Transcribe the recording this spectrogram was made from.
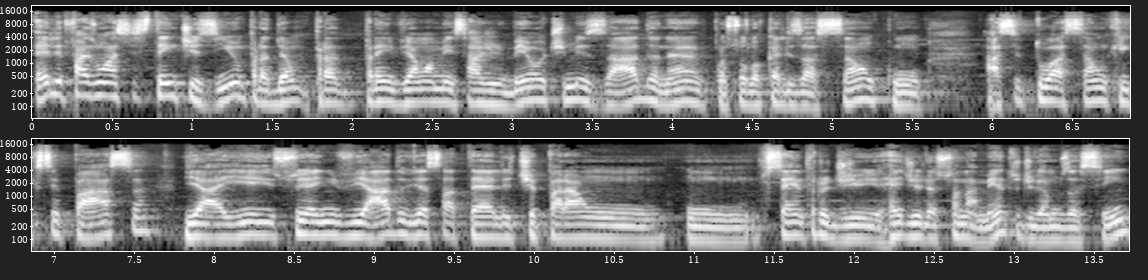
Ele faz um assistentezinho para enviar uma mensagem bem otimizada, né? Com a sua localização, com a situação, o que, que se passa, e aí isso é enviado via satélite para um, um centro de redirecionamento, digamos assim,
